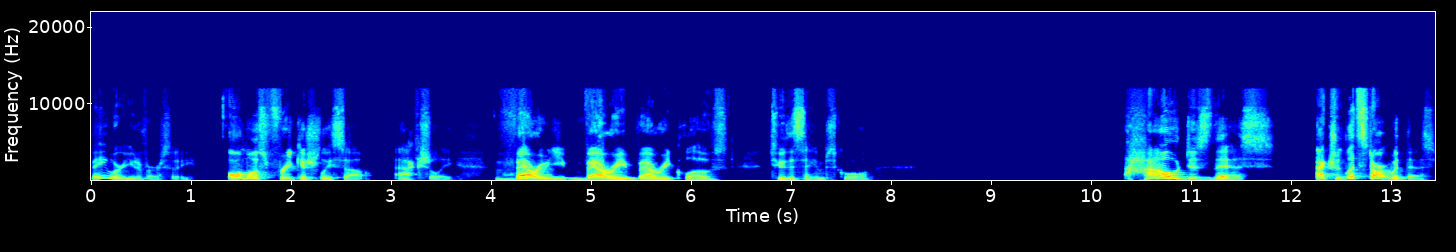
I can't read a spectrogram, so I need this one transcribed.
Baylor University, almost freakishly so, actually. Very, very, very close to the same school. How does this Actually, let's start with this.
